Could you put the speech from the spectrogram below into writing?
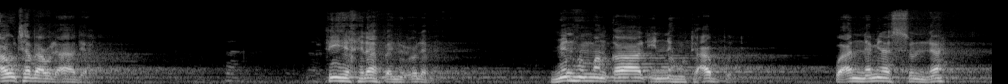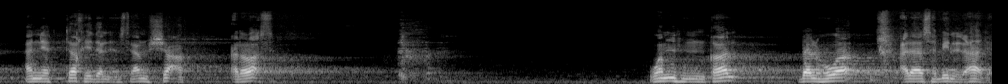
أو تبع العادة؟ فيه خلاف بين العلماء. منهم من قال إنه تعبد وأن من السنة أن يتخذ الإنسان الشعر على رأسه. ومنهم من قال بل هو على سبيل العادة.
